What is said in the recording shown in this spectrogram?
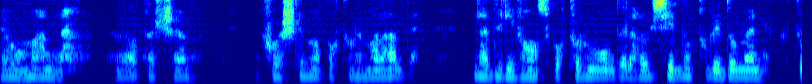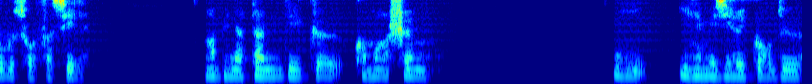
de Ouman, Bezat Hashem. Foi shlema pour tous les malades, la délivrance pour tout le monde, la réussite dans tous les domaines, que tout vous soit facile. Rabbi Nathan dit que comment Hashem, il, il est miséricordieux.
